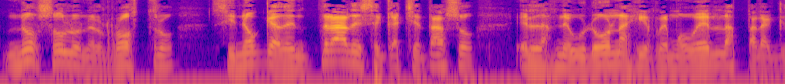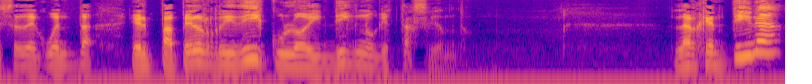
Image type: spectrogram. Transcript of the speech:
no solo en el rostro, sino que adentrar ese cachetazo en las neuronas y removerlas para que se dé cuenta el papel ridículo e indigno que está haciendo. La Argentina,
